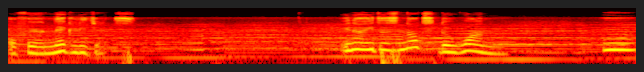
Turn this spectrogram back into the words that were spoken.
or for your negligence? You know, it is not the one who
